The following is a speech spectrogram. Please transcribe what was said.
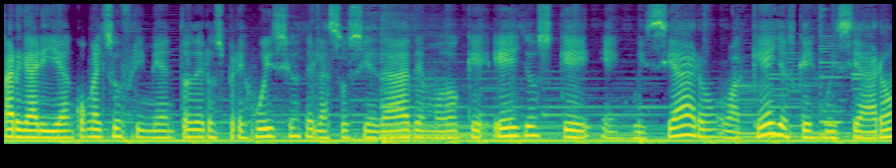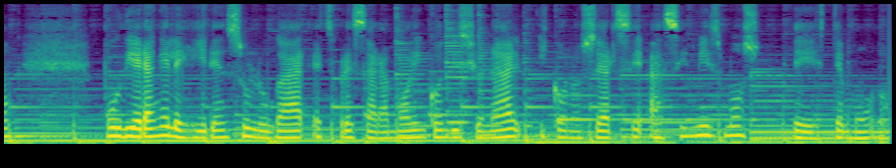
Cargarían con el sufrimiento de los prejuicios de la sociedad, de modo que ellos que enjuiciaron o aquellos que enjuiciaron pudieran elegir en su lugar expresar amor incondicional y conocerse a sí mismos de este modo.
